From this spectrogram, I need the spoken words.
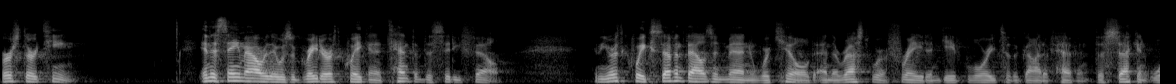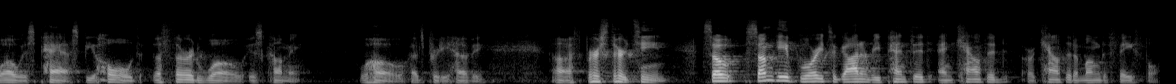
Verse 13. In the same hour, there was a great earthquake, and a tenth of the city fell. In the earthquake, 7,000 men were killed, and the rest were afraid and gave glory to the God of heaven. The second woe is past. Behold, the third woe is coming. Whoa, that's pretty heavy. Uh, verse 13. So some gave glory to God and repented and counted or counted among the faithful.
